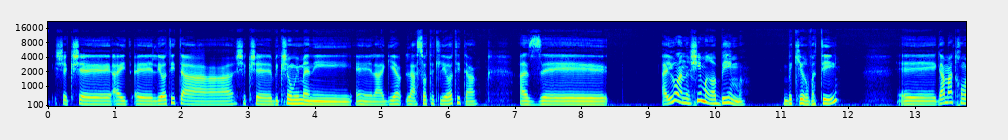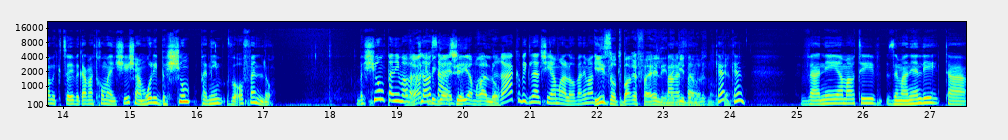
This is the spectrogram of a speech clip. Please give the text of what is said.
שכשלהיות אה, איתה, שכשביקשו ממני אה, להגיע, לעשות את להיות איתה, אז uh, היו אנשים רבים בקרבתי, גם מהתחום המקצועי וגם מהתחום האישי, שאמרו לי בשום פנים ואופן לא. בשום פנים ואופן, את לא עושה את זה. רק בגלל שהיא אמרה לא. רק בגלל שהיא אמרה לא. ואני אמרתי... היא זאת בר רפאלי, נגיד אנחנו. כן, כן, כן. ואני אמרתי, זה מעניין לי את ה...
